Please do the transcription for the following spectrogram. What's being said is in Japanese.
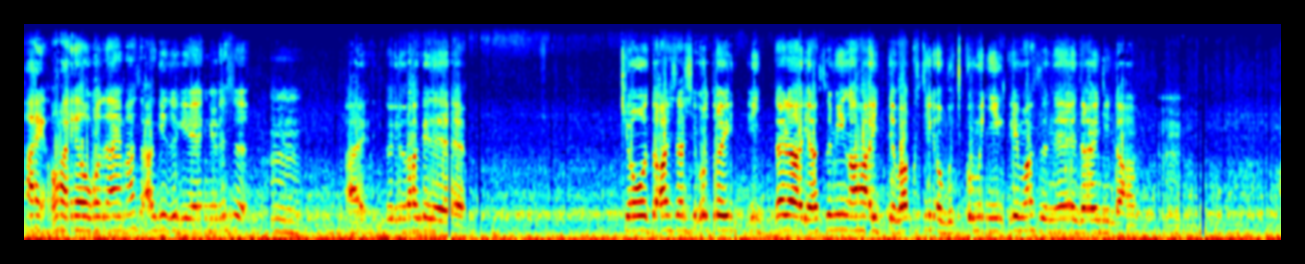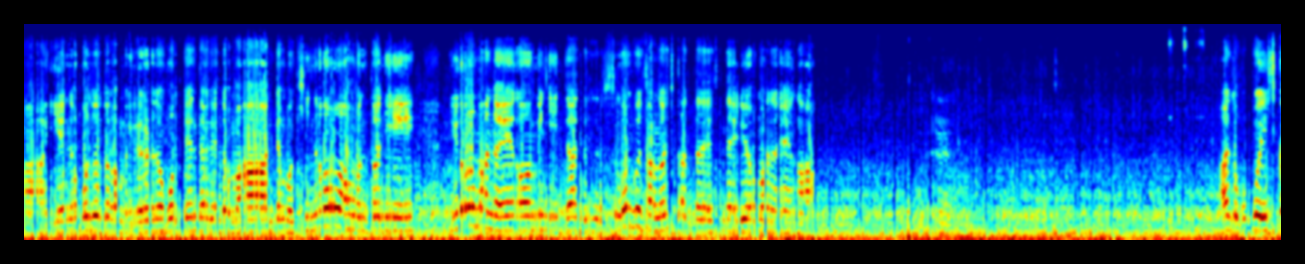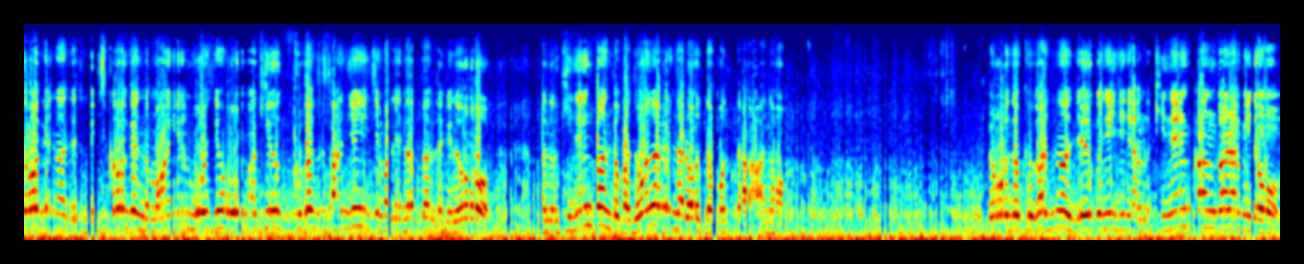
はい、おはようございます。秋月蓮華です。うん。はい、というわけで、今日と明日仕事行ったら休みが入ってワクチンをぶち込みに行きますね、第2弾。うん。まあ、家のこととかもいろいろ残ってんだけど、まあ、でも昨日は本当に、龍馬の映画を見に行ったんですすごく楽しかったですね、龍馬の映画。うん。あと、ここ石川県なんですね。石川県のまん延防止法が 9, 9月30日までになったんだけど、あの記念館とかどうなるんだろうって思った。あのちょうど9月の19日にあの記念館絡みの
